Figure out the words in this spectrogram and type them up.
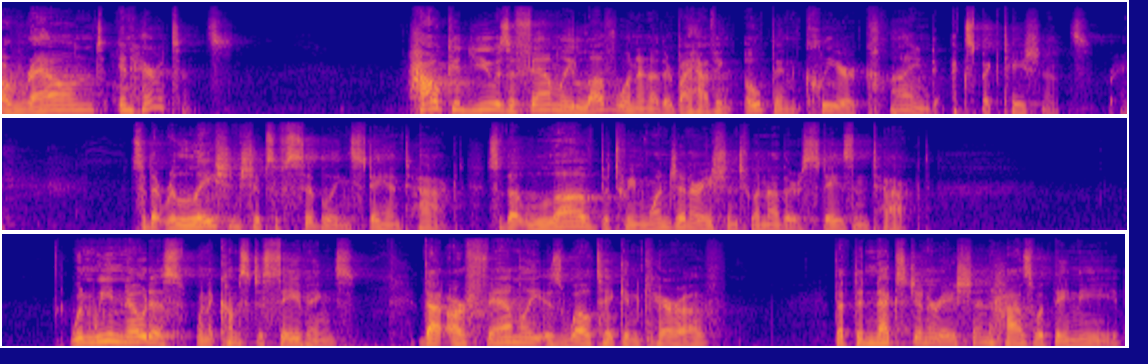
around inheritance? How could you as a family love one another by having open, clear, kind expectations? So that relationships of siblings stay intact, so that love between one generation to another stays intact. When we notice, when it comes to savings, that our family is well taken care of, that the next generation has what they need,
